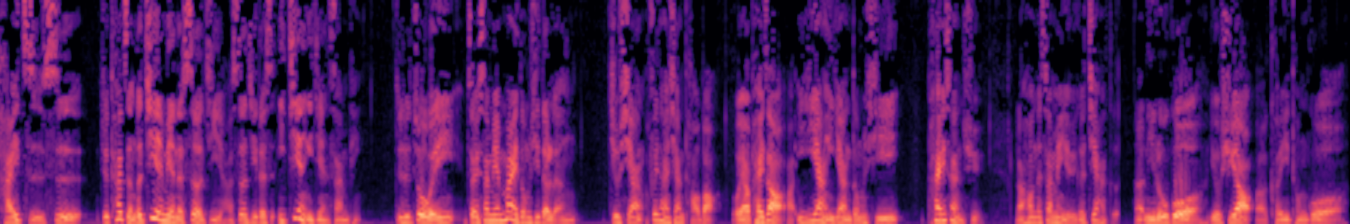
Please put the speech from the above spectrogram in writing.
还只是就它整个界面的设计啊，设计的是一件一件商品，就是作为在上面卖东西的人，就像非常像淘宝，我要拍照啊，一样一样东西拍上去，然后呢上面有一个价格 啊，你如果有需要啊，可以通过。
